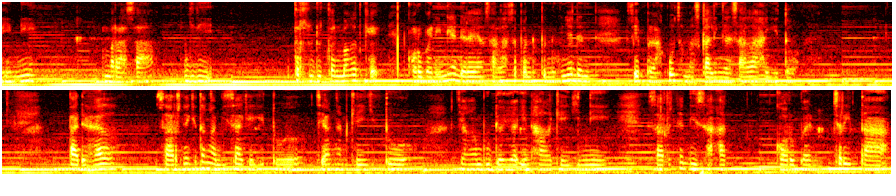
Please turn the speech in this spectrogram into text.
ini merasa jadi tersudutkan banget kayak korban ini adalah yang salah sepenuh-penuhnya dan si pelaku sama sekali nggak salah gitu. Padahal seharusnya kita nggak bisa kayak gitu jangan kayak gitu jangan budayain hal kayak gini. Seharusnya di saat korban cerita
